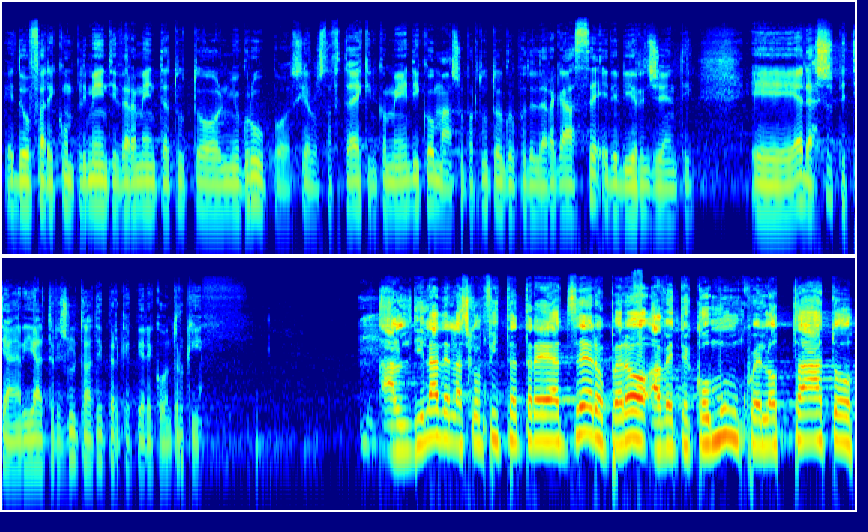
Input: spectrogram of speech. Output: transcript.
e devo fare i complimenti veramente a tutto il mio gruppo, sia lo staff tecnico, medico, ma soprattutto al gruppo delle ragazze e dei dirigenti. E adesso aspettiamo gli altri risultati per capire contro chi. Al di là della sconfitta 3-0 però avete comunque lottato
